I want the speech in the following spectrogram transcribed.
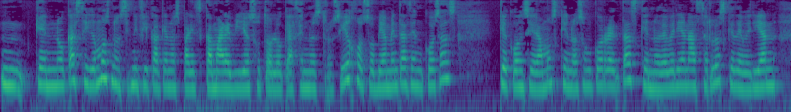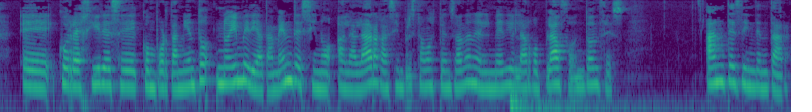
mm, que no castiguemos no significa que nos parezca maravilloso todo lo que hacen nuestros hijos. Obviamente hacen cosas que consideramos que no son correctas, que no deberían hacerlos, que deberían eh, corregir ese comportamiento no inmediatamente, sino a la larga. Siempre estamos pensando en el medio y largo plazo. Entonces, antes de intentar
